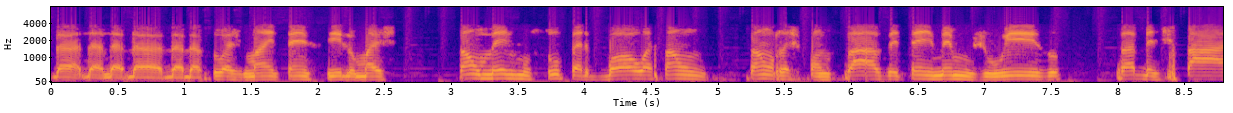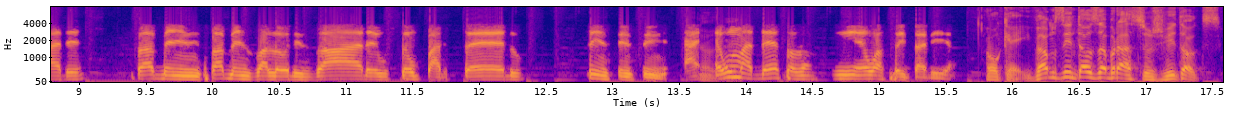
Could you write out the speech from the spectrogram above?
da, da, da, da- da- das suas mães, têm filho, mas são mesmo super boas, são, são responsáveis, têm mesmo juízo, sabem estar, sabem, sabem valorizar o seu parceiro. Sim, sim, sim. É uma dessas assim eu aceitaria. Ok, vamos então aos abraços, Vitox.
